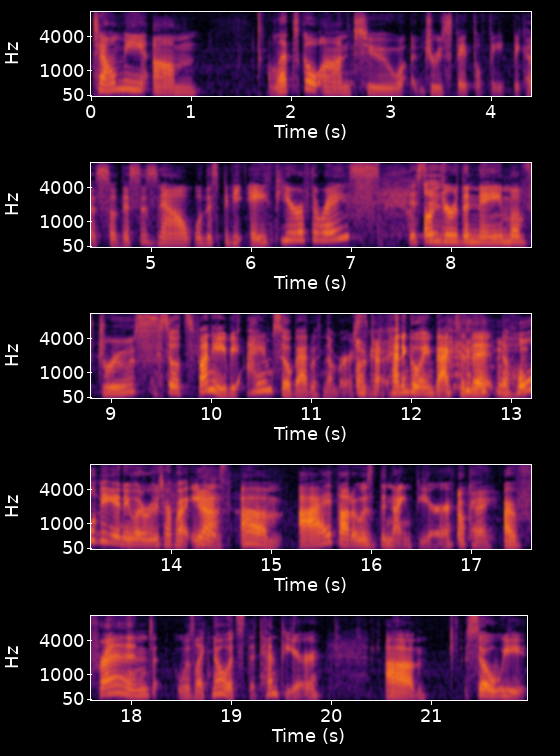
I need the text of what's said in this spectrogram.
Tell me, um, let's go on to Drew's Faithful Feet because so this is now, will this be the eighth year of the race This is under the name of Drew's? So it's funny. I am so bad with numbers. Okay. Kind of going back to the the whole beginning when we were talking about ages. Yeah. Um, I thought it was the ninth year. Okay. Our friend was like, "No, it's the tenth year." Um, so we,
